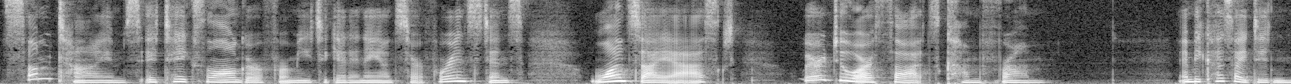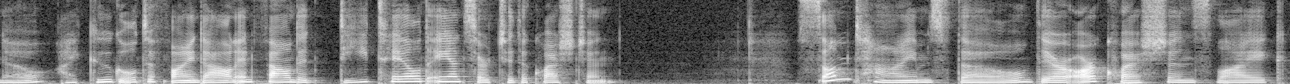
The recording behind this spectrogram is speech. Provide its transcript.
Sometimes it takes longer for me to get an answer. For instance, once I asked, Where do our thoughts come from? And because I didn't know, I Googled to find out and found a detailed answer to the question. Sometimes, though, there are questions like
